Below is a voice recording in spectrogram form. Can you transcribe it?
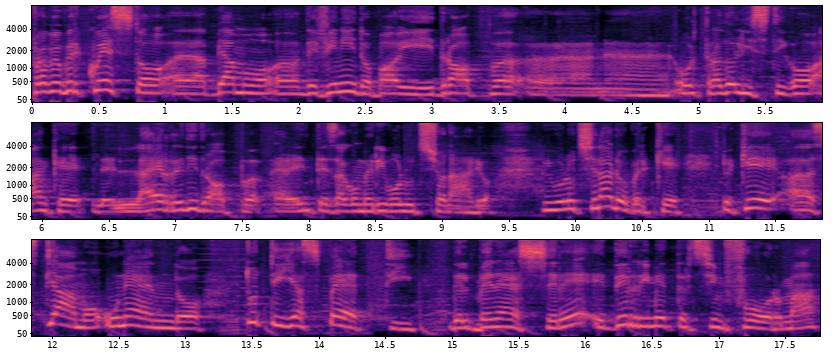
Proprio per questo eh, abbiamo eh, definito poi drop, eh, oltre ad olistico, anche la R di drop è intesa come rivoluzionario. Rivoluzionario perché? Perché eh, stiamo unendo tutti gli aspetti del benessere e del rimettersi in forma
